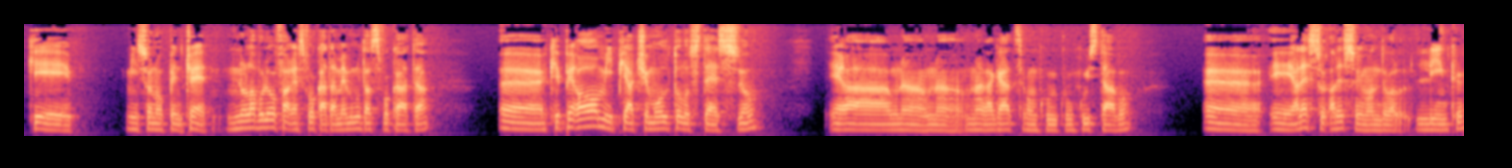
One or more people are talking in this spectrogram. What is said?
che mi sono pen- cioè non la volevo fare sfocata, mi è venuta sfocata, eh, che però mi piace molto lo stesso. Era una, una, una ragazza con cui, con cui stavo. Eh, e adesso, adesso vi mando il link.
